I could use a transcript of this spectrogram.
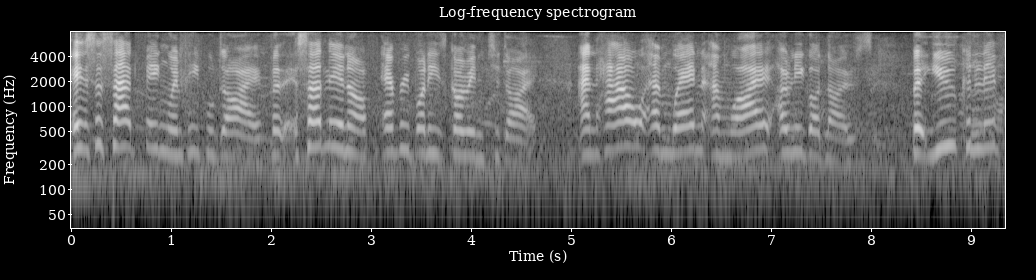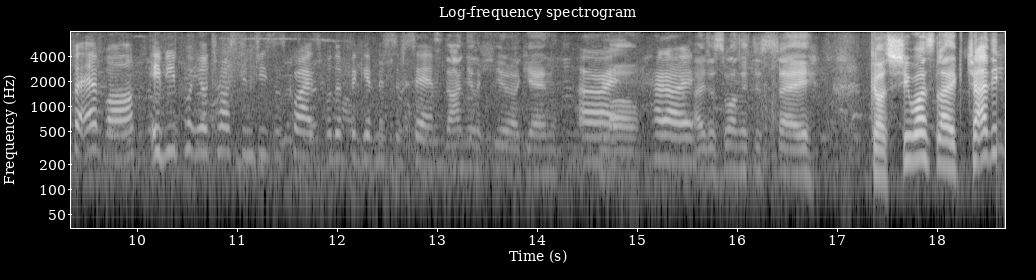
It's a sad thing when people die, but sadly enough, everybody's going to die. And how and when and why, only God knows. But you can live forever if you put your trust in Jesus Christ for the forgiveness of sin. Daniel here again. All right. Hello. Hello. I just wanted to say, because she was like chatting.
